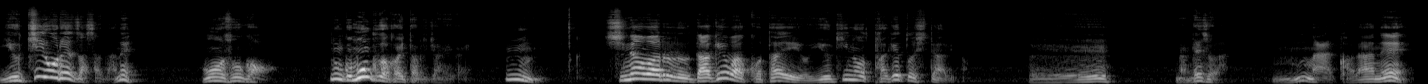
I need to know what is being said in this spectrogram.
雪折れ笹だね。ああそうか。なんか文句が書いてあるじゃねえかい。うん。しなわるるだけは答えよ雪の竹としてあるよ。へえ。なんだよそら。うんまあこれはね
